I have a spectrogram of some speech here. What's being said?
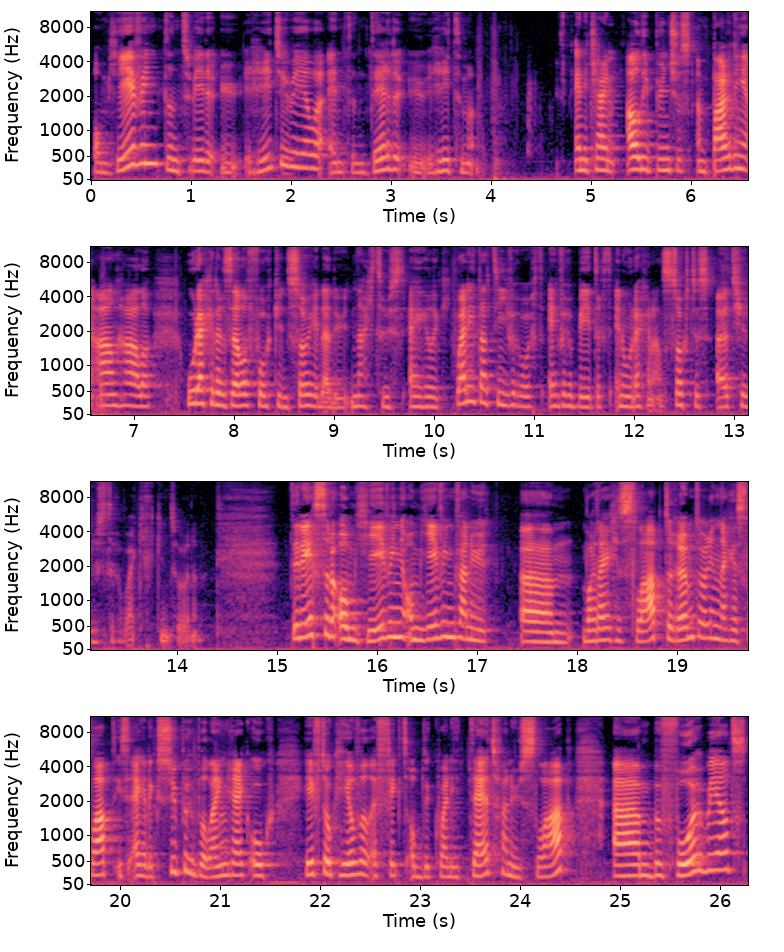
omgeving, ten tweede uw rituelen en ten derde uw ritme. En ik ga in al die puntjes een paar dingen aanhalen. Hoe dat je er zelf voor kunt zorgen dat je nachtrust eigenlijk kwalitatiever wordt en verbetert. En hoe dat je dan ochtends uitgeruster wakker kunt worden. Ten eerste de omgeving. De omgeving van je Um, waar dat je slaapt, de ruimte waarin dat je slaapt, is eigenlijk super belangrijk. Ook, heeft ook heel veel effect op de kwaliteit van je slaap. Um, bijvoorbeeld,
